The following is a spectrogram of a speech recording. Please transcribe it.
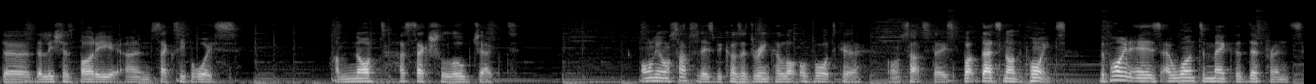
the delicious body and sexy voice. I'm not a sexual object. Only on Saturdays because I drink a lot of vodka on Saturdays, but that's not the point. The point is I want to make the difference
